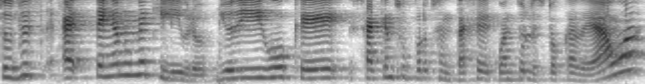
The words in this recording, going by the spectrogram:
Entonces, eh, tengan un equilibrio. Yo digo que saquen su porcentaje de cuánto les toca de agua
